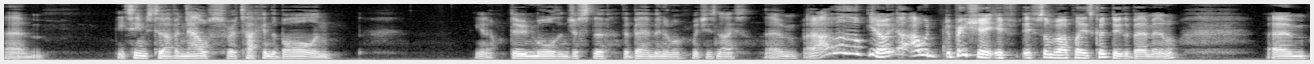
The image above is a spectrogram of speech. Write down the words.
Um, he seems to have a nous for attacking the ball and, you know, doing more than just the, the bare minimum, which is nice. Um, I, well, you know, I would appreciate if, if some of our players could do the bare minimum. Um,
